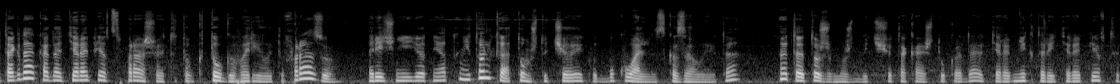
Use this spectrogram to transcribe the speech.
И тогда, когда терапевт спрашивает о том, кто говорил эту фразу, речь не идет не, о, не только о том, что человек вот буквально сказал ее, да? Но это тоже может быть еще такая штука, да? Терап... Некоторые терапевты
